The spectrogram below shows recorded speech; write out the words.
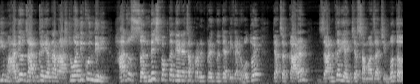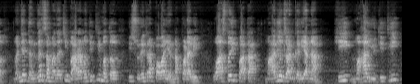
ही महादेव जानकर यांना राष्ट्रवादी कोण दिली? हा जो संदेश फक्त देण्याचा प्रयत्न त्या ठिकाणी होतोय त्याचं कारण जानकर यांच्या समाजाची मतं म्हणजे धनगर समाजाची बारामतीतली मतं ही सुनेत्रा पवार यांना पडावीत. वास्तविक पाहता महादेव जानकर यांना ही महायुतीतली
